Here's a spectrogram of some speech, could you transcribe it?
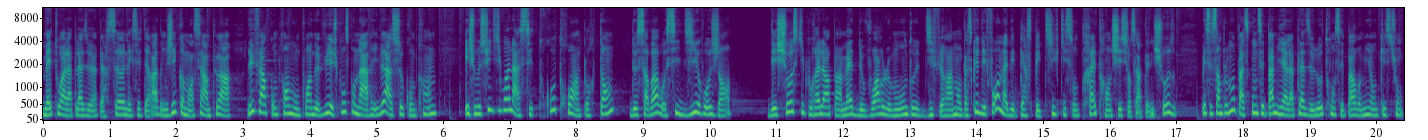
mets-toi à la place de la personne, etc. Donc j'ai commencé un peu à lui faire comprendre mon point de vue et je pense qu'on est arrivé à se comprendre et je me suis dit, voilà, c'est trop, trop important de savoir aussi dire aux gens des choses qui pourraient leur permettre de voir le monde différemment. Parce que des fois, on a des perspectives qui sont très tranchées sur certaines choses, mais c'est simplement parce qu'on ne s'est pas mis à la place de l'autre, on ne s'est pas remis en question.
